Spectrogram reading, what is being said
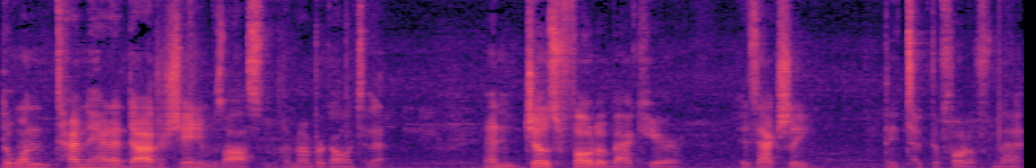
the one time they had at Dodger Stadium was awesome. I remember going to that. And Joe's photo back here is actually they took the photo from that.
